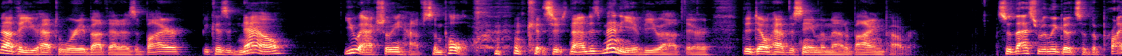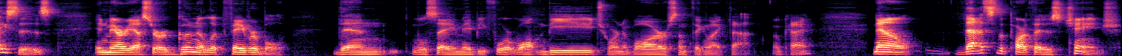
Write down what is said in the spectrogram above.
not that you have to worry about that as a buyer, because now you actually have some pull, because there's not as many of you out there that don't have the same amount of buying power. So that's really good. So the prices in Mary Esther are going to look favorable than, we'll say, maybe Fort Walton Beach or Navarre or something like that. Okay. Now, that's the part that has changed.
